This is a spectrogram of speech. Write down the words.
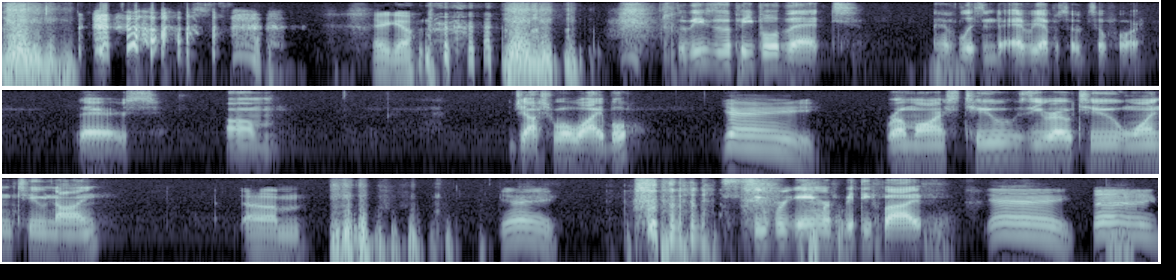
There you go. So these are the people that have listened to every episode so far. There's um Joshua Weibel, Yay! Romars two zero two one two nine, Um. Yay! Super Gamer fifty five, Yay! Hey.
